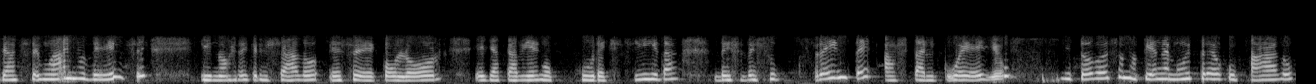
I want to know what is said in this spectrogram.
ya hace un año de ese, y no ha regresado ese color. Ella está bien oscurecida desde su frente hasta el cuello y todo eso nos tiene muy preocupado.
